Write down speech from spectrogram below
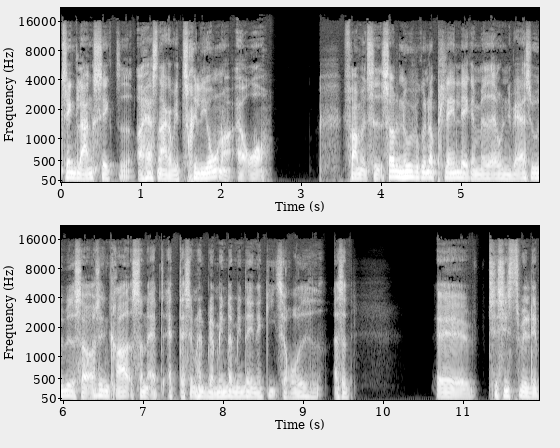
tænke langsigtet, og her snakker vi trillioner af år frem i tid, så er det nu, vi begynder at planlægge med, at universet udvider sig også i en grad, sådan at, at der simpelthen bliver mindre og mindre energi til rådighed. Altså, øh, til sidst vil det,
